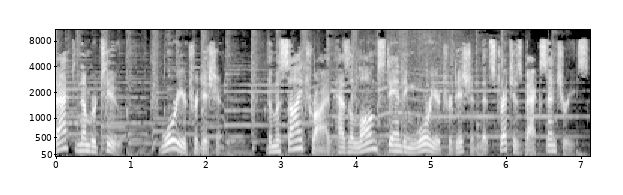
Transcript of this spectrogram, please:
Fact number 2. Warrior Tradition. The Maasai tribe has a long-standing warrior tradition that stretches back centuries.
